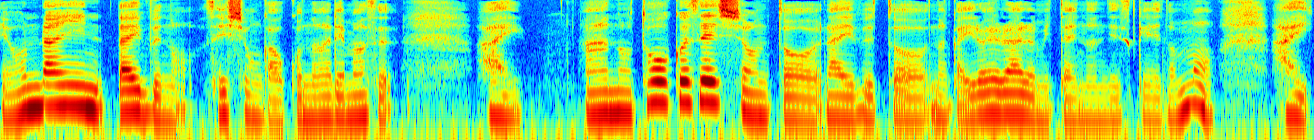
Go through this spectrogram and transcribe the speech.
えオンラインライブのセッションが行われます。はい。あの、トークセッションとライブとなんかいろいろあるみたいなんですけれども、はい。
